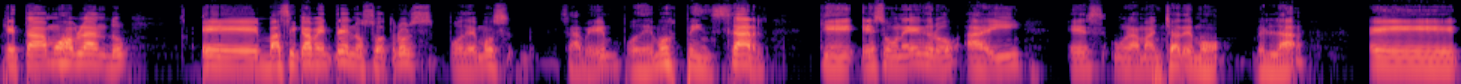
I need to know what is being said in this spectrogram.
que estábamos hablando, eh, básicamente nosotros podemos saber, podemos pensar que eso negro ahí es una mancha de moho, ¿verdad? Eh,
